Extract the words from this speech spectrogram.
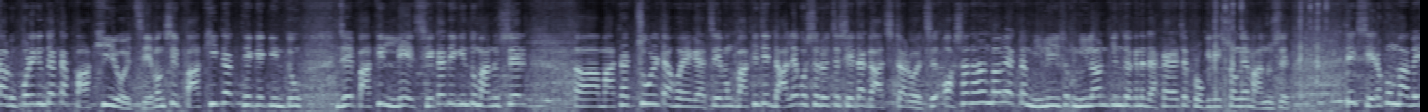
তার উপরে কিন্তু একটা পাখি রয়েছে এবং সেই পাখিটার থেকে কিন্তু যে পাখির লেজ, সেটা দিয়ে কিন্তু মানুষের মাথার চুলটা হয়ে গেছে এবং পাখি যে ডালে বসে রয়েছে সেটা গাছটা রয়েছে। অসাধারণভাবে একটা মিলি, মিলন কিন্তু এখানে দেখা গেছে প্রকৃতির সঙ্গে মানুষের। ঠিক সেরকমভাবে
